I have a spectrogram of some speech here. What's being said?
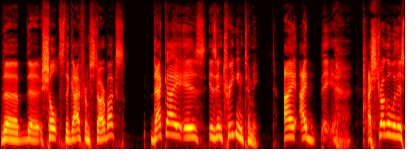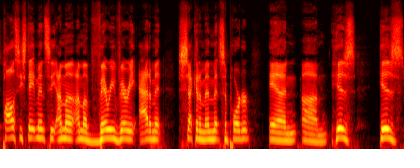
the the Schultz, the guy from Starbucks, that guy is is intriguing to me. I I I struggle with his policy statements. I'm a I'm a very very adamant Second Amendment supporter and um, his his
